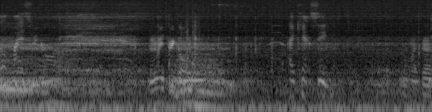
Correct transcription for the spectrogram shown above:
Oh, my is recon. What are we three calling? I can't see. Oh my god.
